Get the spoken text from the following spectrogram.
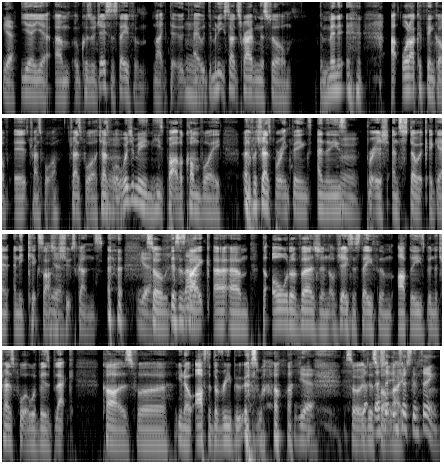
Yeah, Yeah, yeah. Um, because with Jason Statham, like the, Mm. uh, the minute you start describing this film, the minute uh, all I could think of is transporter, transporter, transporter. Mm. What do you mean? He's part of a convoy for transporting things, and then he's Mm. British and stoic again, and he kicks ass Yeah. and shoots guns. Yeah. So this is Now- like uh, um the older version of Jason Statham after he's been the transporter with his black cars for you know after the reboot as well. yeah. so it That- just that's an like interesting thing.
